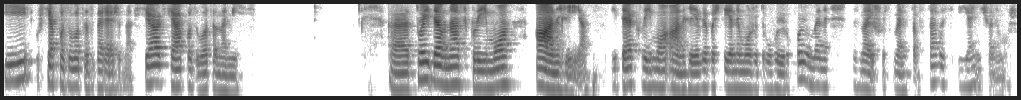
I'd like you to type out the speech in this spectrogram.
І вся позолота збережена. Вся вся позолота на місці. Е, То йде в нас клеймо Англія. Іде клеймо Англія. Вибачте, я не можу другою рукою. У мене не знаю, щось в мене там сталося, і я нічого не можу.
